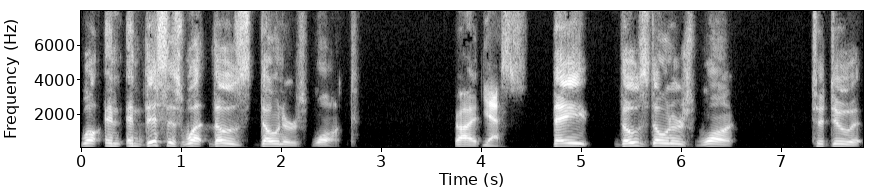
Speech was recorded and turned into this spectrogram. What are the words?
Well, and and this is what those donors want. Right? Yes. They those donors want to do it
